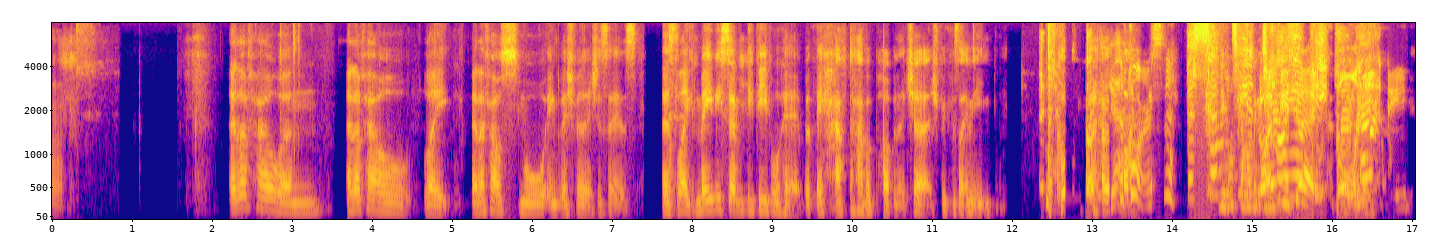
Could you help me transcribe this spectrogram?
I love how, um, I love how, like, I love how small English village this is. There's like maybe seventy people here, but they have to have a pub and a church because I mean, of course, you gotta have a Yeah. Of course. There's seventy have entire people but here. apparently,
